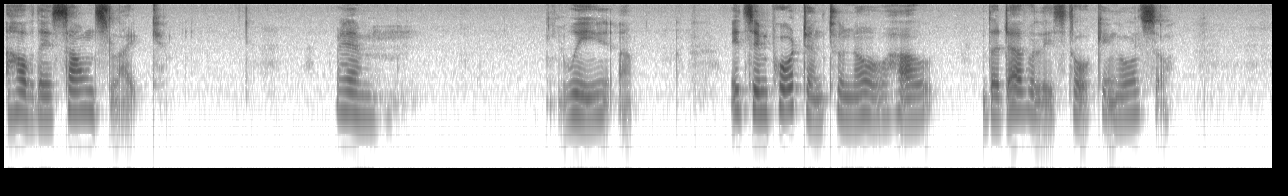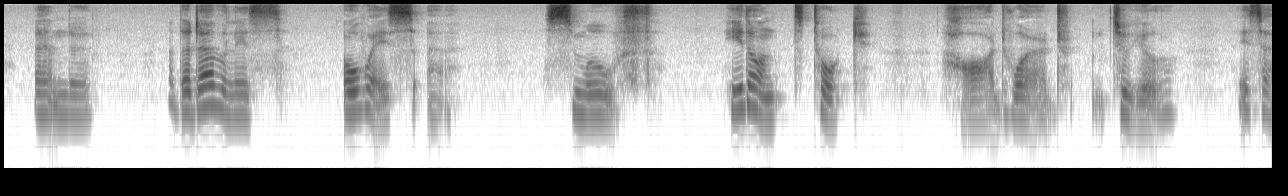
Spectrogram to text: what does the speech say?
how they sounds like um, we uh, it's important to know how the devil is talking also. And uh, the devil is always uh, smooth. He don't talk hard word to you. He say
